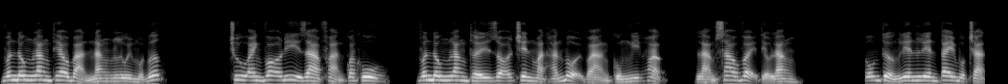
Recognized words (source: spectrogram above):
Vân Đông Lăng theo bản năng lui một bước. Chu Anh võ đi ra phản quan khu, Vân Đông Lăng thấy rõ trên mặt hắn vội vàng cùng nghĩ hoặc, làm sao vậy tiểu lăng. Ôm tưởng liên liên tay buộc chặt,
